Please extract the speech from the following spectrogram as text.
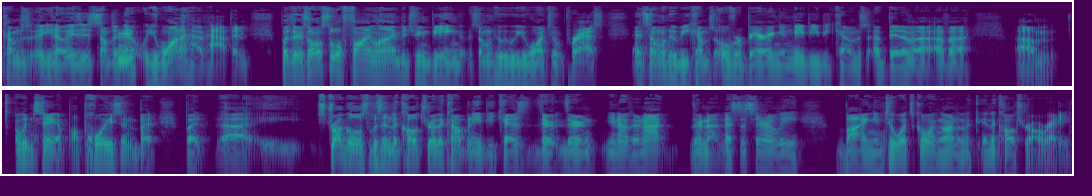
comes uh, you know is, is something mm-hmm. that you want to have happen but there's also a fine line between being someone who you want to impress and someone who becomes overbearing and maybe becomes a bit of a of a um, I wouldn't say a, a poison, but but uh, struggles within the culture of the company because they're they're you know they're not they're not necessarily buying into what's going on in the in the culture already.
